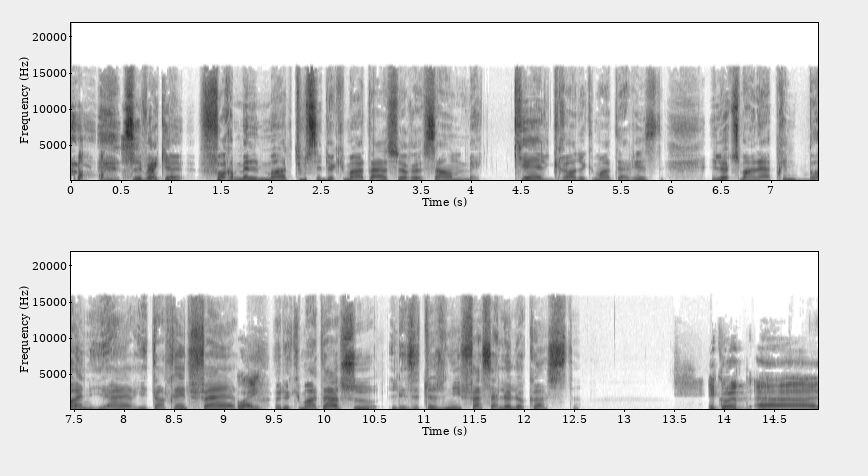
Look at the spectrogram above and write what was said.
C'est vrai que formellement, tous ces documentaires se ressemblent, mais quel grand documentariste. Et là, tu m'en as appris une bonne hier. Il est en train de faire un documentaire sur les États-Unis face à l'Holocauste. Écoute, euh,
